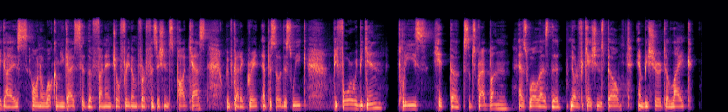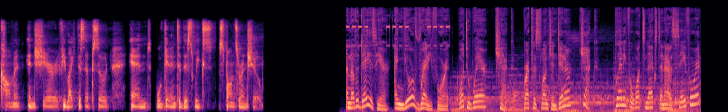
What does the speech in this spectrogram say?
Hey guys, I want to welcome you guys to the Financial Freedom for Physicians podcast. We've got a great episode this week. Before we begin, please hit the subscribe button as well as the notifications bell and be sure to like, comment, and share if you like this episode. And we'll get into this week's sponsor and show. Another day is here and you're ready for it. What to wear? Check. Breakfast, lunch, and dinner? Check. Planning for what's next and how to save for it?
